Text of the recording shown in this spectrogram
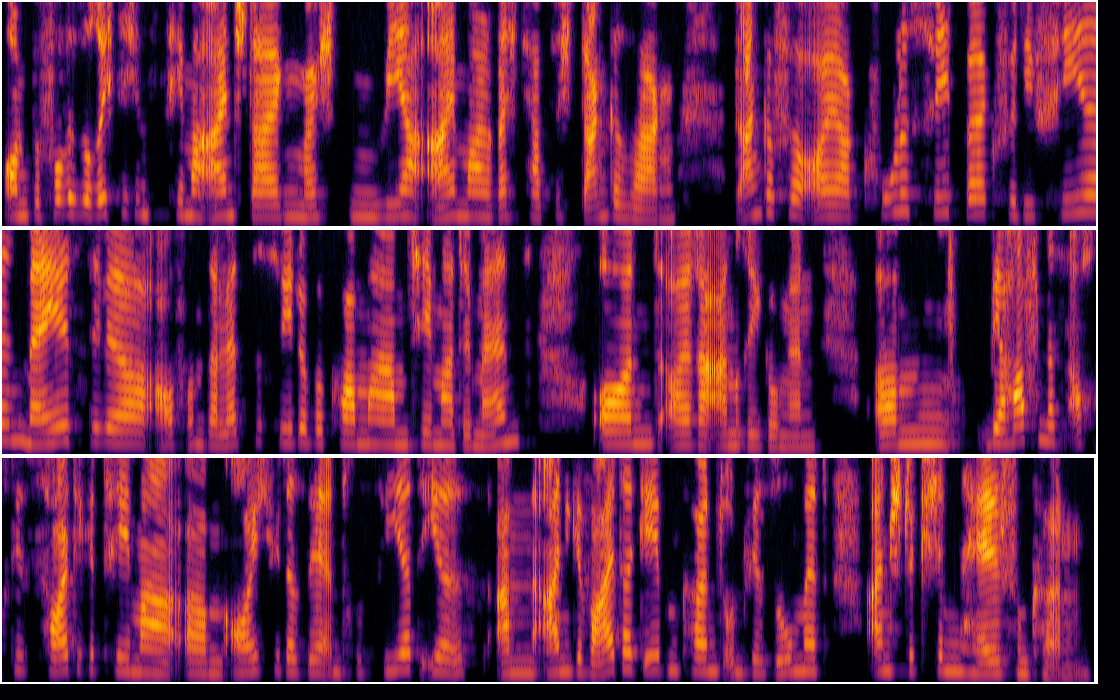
Und bevor wir so richtig ins Thema einsteigen, möchten wir einmal recht herzlich Danke sagen. Danke für euer cooles Feedback, für die vielen Mails, die wir auf unser letztes Video bekommen haben, Thema Demenz und eure Anregungen. Ähm, wir hoffen, dass auch dieses heutige Thema ähm, euch wieder sehr interessiert, ihr es an einige weitergeben könnt und wir somit ein Stückchen helfen können.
